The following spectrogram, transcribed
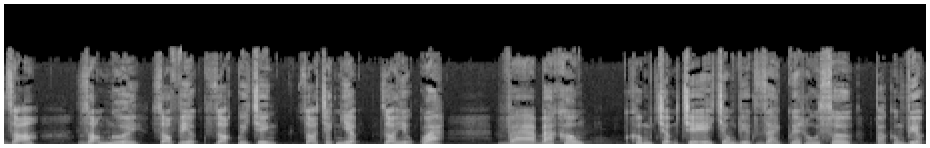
rõ, rõ người, rõ việc, rõ quy trình, rõ trách nhiệm, rõ hiệu quả. Và ba không, không chậm trễ trong việc giải quyết hồ sơ và công việc,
